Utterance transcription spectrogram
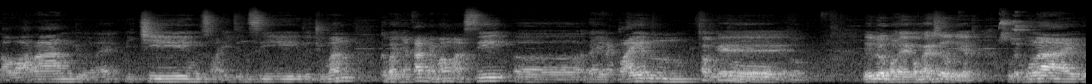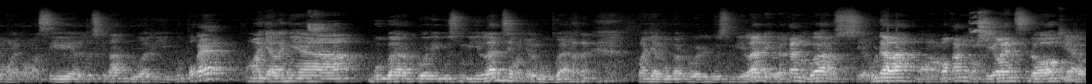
tawaran gitu ya pitching sama agency gitu cuman kebanyakan memang masih eh, direct client Oke. gitu, gitu. Jadi udah mulai komersil tuh ya. udah mulai udah mulai komersil. Itu sekitar 2000 pokoknya majalahnya bubar 2009 sih majalah bubar. Majalah bubar 2009 ya udah kan gua harus ya udahlah mau mau kan nge-freelance dong Ya. gitu.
